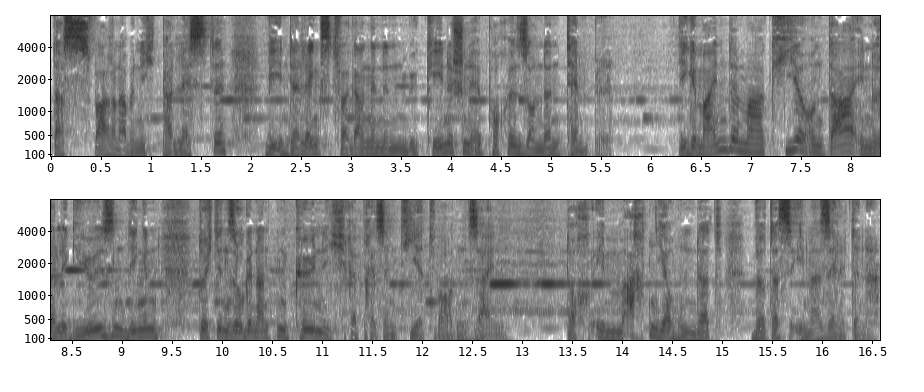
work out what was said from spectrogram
Das waren aber nicht Paläste wie in der längst vergangenen mykenischen Epoche, sondern Tempel. Die Gemeinde mag hier und da in religiösen Dingen durch den sogenannten König repräsentiert worden sein. Doch im achten Jahrhundert wird das immer seltener.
